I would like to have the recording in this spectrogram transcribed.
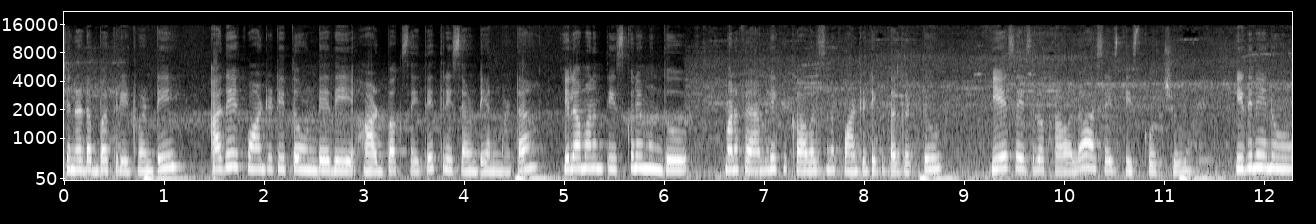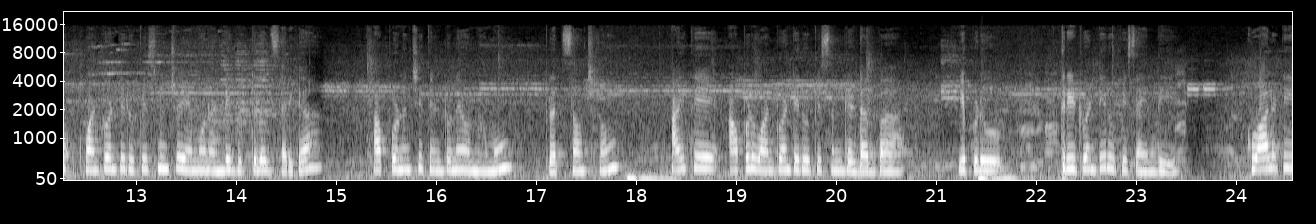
చిన్న డబ్బా త్రీ ట్వంటీ అదే క్వాంటిటీతో ఉండేది హాట్ బాక్స్ అయితే త్రీ సెవెంటీ అనమాట ఇలా మనం తీసుకునే ముందు మన ఫ్యామిలీకి కావాల్సిన క్వాంటిటీకి తగ్గట్టు ఏ సైజులో కావాలో ఆ సైజు తీసుకోవచ్చు. ఇది నేను వన్ ట్వంటీ రూపీస్ నుంచో ఏమోనండి గుర్తులేదు సరిగా. అప్పటి నుంచి తింటూనే ఉన్నాము ప్రతి సంవత్సరం. అయితే అప్పుడు వన్ ట్వంటీ రూపీస్ ఉండే డబ్బా ఇప్పుడు త్రీ ట్వంటీ రూపీస్ అయింది. క్వాలిటీ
